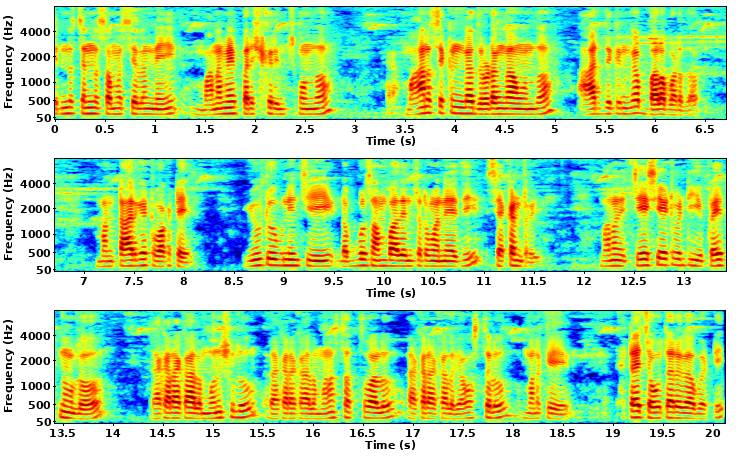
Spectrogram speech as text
చిన్న చిన్న సమస్యలన్నీ మనమే పరిష్కరించుకుందాం. మానసికంగా దృఢంగా ఉందాం. ఆర్థికంగా బలపడదాం. మన టార్గెట్ ఒకటే. యూట్యూబ్ నుంచి డబ్బులు సంపాదించడం అనేది సెకండరీ. మనం చేసేటువంటి ఈ ప్రయత్నంలో రకరకాల మనుషులు రకరకాల మనస్తత్వాలు రకరకాల వ్యవస్థలు మనకి అటాచ్ అవుతారు కాబట్టి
